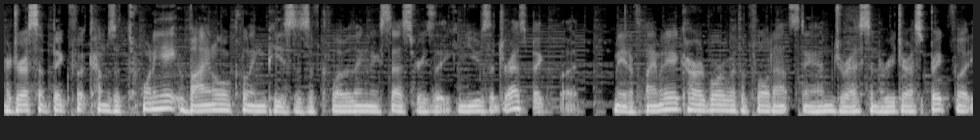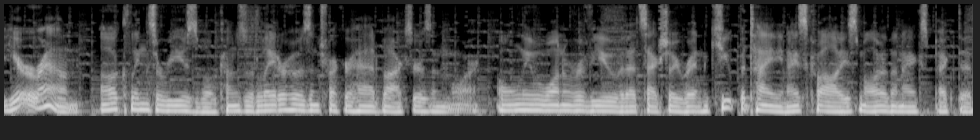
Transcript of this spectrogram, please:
Our dress up Bigfoot comes with 28 vinyl cling pieces of clothing and accessories that you can use to dress Bigfoot. Made of laminated cardboard with a fold-out stand, dress and redress Bigfoot year-round. All clings are reusable, comes with lederhosen, trucker hat, boxers, and more. Only one review that's actually written. Cute but tiny, nice quality, smaller than I expected.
